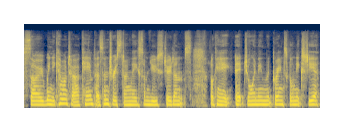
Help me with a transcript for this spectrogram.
So when you come onto our campus, interestingly, some new students looking at, at joining the Green School next year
